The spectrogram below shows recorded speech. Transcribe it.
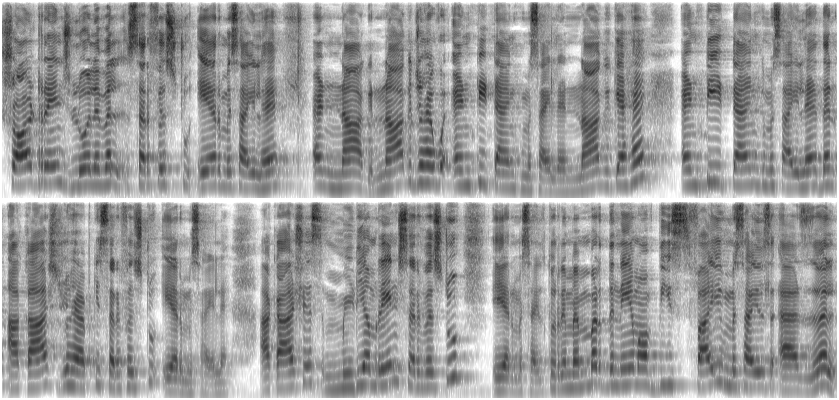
Short range low level surface to air missile है। एंड नाग नाग जो है वो एंटी टैंक मिसाइल है। नाग क्या है? एंटी टैंक मिसाइल है। देन आकाश जो है आपकी सरफेस टू एयर मिसाइल है। Akash is medium range surface to air missile तो remember the name of these five missiles as well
